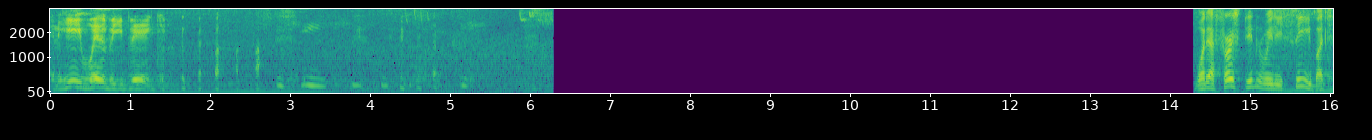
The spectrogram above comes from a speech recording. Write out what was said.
and he will be big. What I first didn't really see, but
